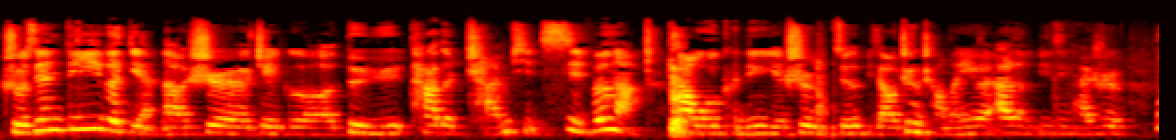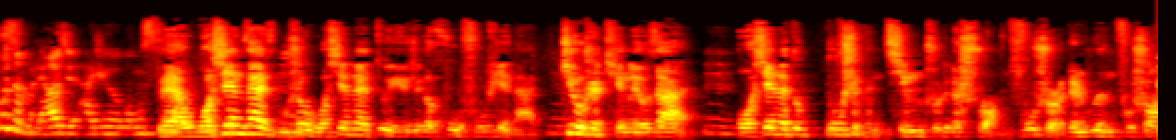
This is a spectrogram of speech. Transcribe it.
首先第一个点呢是这个对于它的产品细分啊，对那我肯定也是觉得比较正常的，因为 Allen 毕竟还是不怎么了解它这个公司。对啊，我现在怎么说？我现在对于这个护肤品呢、嗯就是停留在嗯我现在都不是很清楚这个爽肤水跟润肤霜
